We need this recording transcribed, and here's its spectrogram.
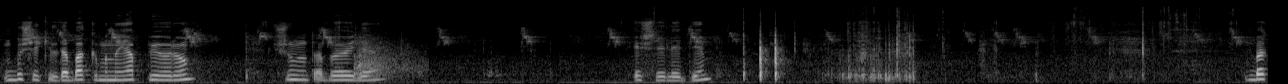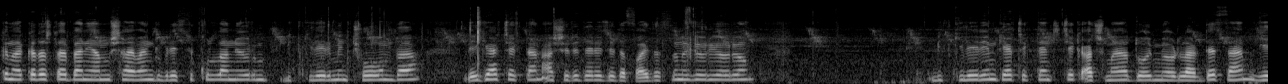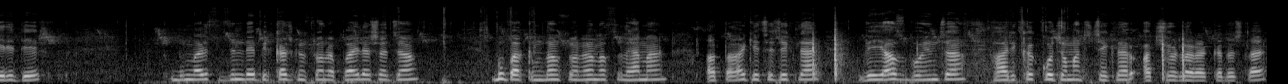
Bu şekilde bakımını yapıyorum. Şunu da böyle eşeledim. Bakın arkadaşlar ben yanmış hayvan gübresi kullanıyorum bitkilerimin çoğunda ve gerçekten aşırı derecede faydasını görüyorum. Bitkilerim gerçekten çiçek açmaya doymuyorlar desem yeridir. Bunları sizinle birkaç gün sonra paylaşacağım. Bu bakımdan sonra nasıl hemen atağa geçecekler ve yaz boyunca harika kocaman çiçekler açıyorlar arkadaşlar.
